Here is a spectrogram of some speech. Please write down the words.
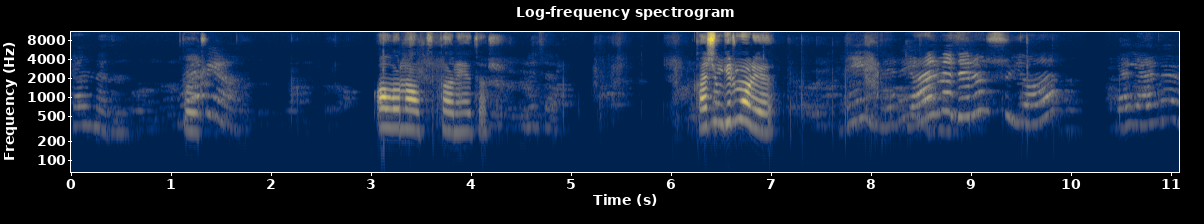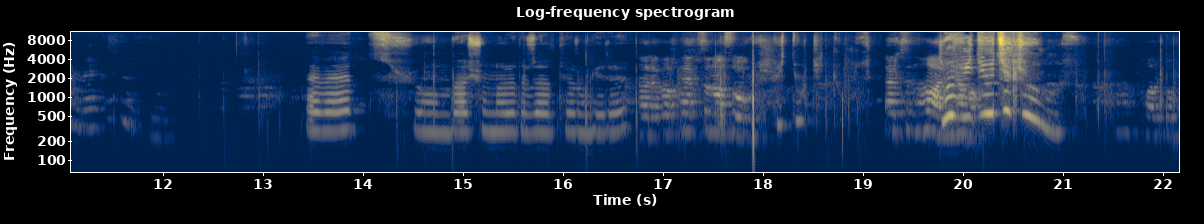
Gelmedi. Dur. Al 16 tane yeter. Yeter. Kaçım girme oraya. Değil? Gelme derin su ya. Gelmiyorum? Evet. Şu anda şunları düzeltiyorum geri. Hele bak hepsi nasıl olmuş. Video çekiyoruz. Hepsinin Ya haline bak. video çekiyoruz. Pardon.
